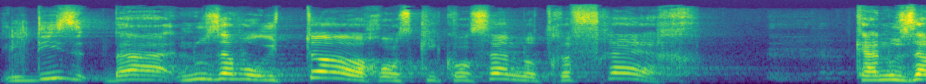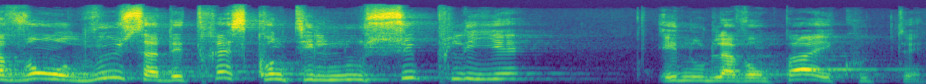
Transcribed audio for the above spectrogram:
ils disent, bah, nous avons eu tort en ce qui concerne notre frère, car nous avons vu sa détresse quand il nous suppliait et nous ne l'avons pas écouté.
